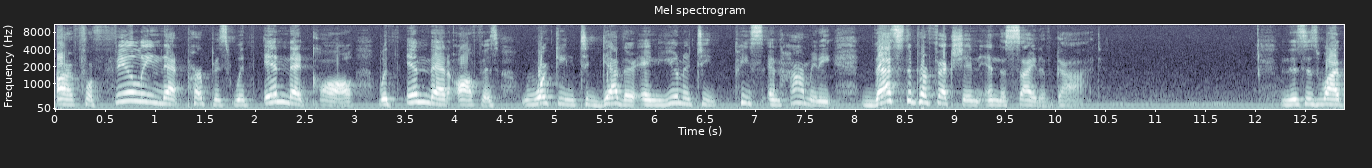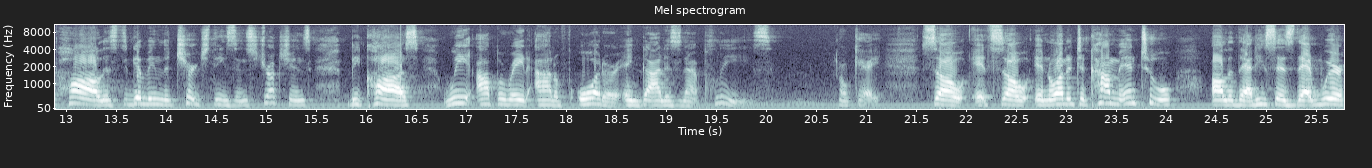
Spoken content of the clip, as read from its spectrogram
are fulfilling that purpose within that call, within that office, working together in unity peace, and harmony. That's the perfection in the sight of God. And this is why Paul is giving the church these instructions because we operate out of order and God is not pleased. Okay. So it's so in order to come into all of that, he says that we're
